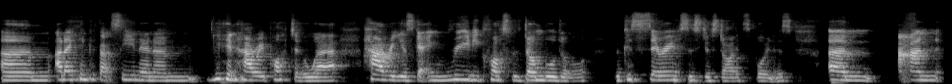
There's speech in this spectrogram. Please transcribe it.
um and i think of that scene in um in harry potter where harry is getting really cross with dumbledore because sirius has just died spoilers um and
